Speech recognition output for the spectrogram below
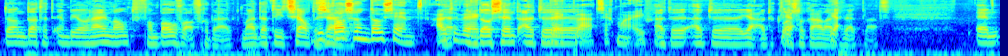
dan dat het MBO Rijnland van bovenaf gebruikt. Maar dat hij hetzelfde Dit zei. was een docent uit Ja, de een werk, docent uit de, werkplaats, zeg maar even. uit de, uit de, ja, uit de klaslokaal, uit ja. de werkplaats. En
